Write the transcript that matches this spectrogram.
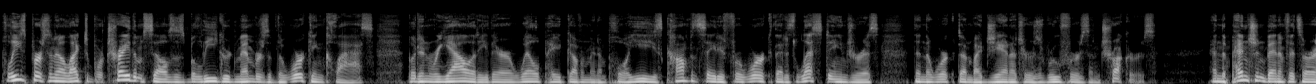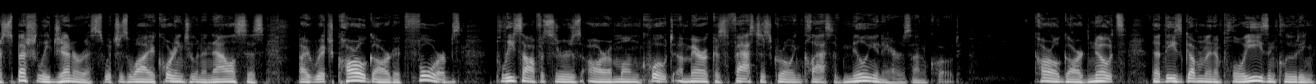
Police personnel like to portray themselves as beleaguered members of the working class, but in reality, they are well paid government employees compensated for work that is less dangerous than the work done by janitors, roofers, and truckers. And the pension benefits are especially generous, which is why, according to an analysis by Rich Karlgaard at Forbes, police officers are among, quote, America's fastest growing class of millionaires, unquote. Karlgaard notes that these government employees, including,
